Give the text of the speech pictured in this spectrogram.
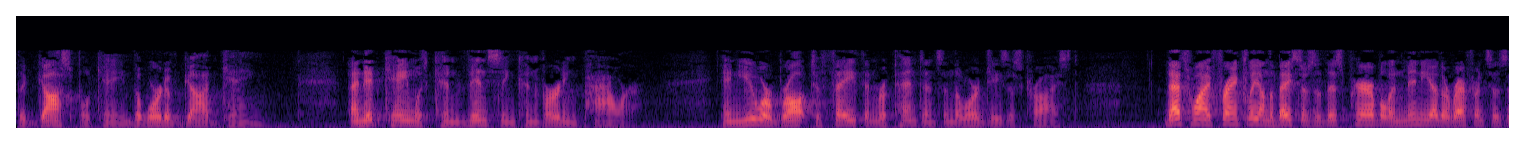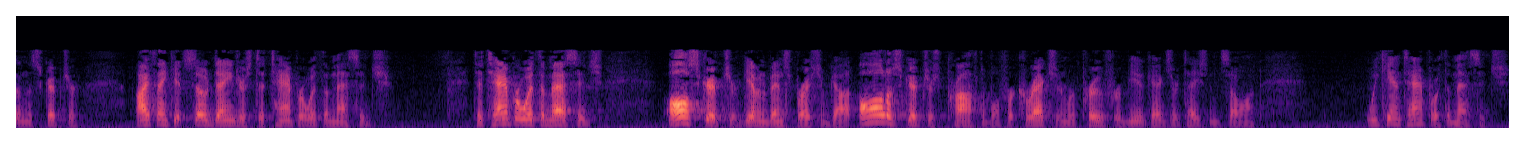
the gospel came, the Word of God came, and it came with convincing, converting power. And you were brought to faith and repentance in the Lord Jesus Christ. That's why, frankly, on the basis of this parable and many other references in the Scripture, I think it's so dangerous to tamper with the message. To tamper with the message. All Scripture, given by inspiration of God, all of Scripture is profitable for correction, reproof, rebuke, exhortation, and so on we can't tamper with the message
